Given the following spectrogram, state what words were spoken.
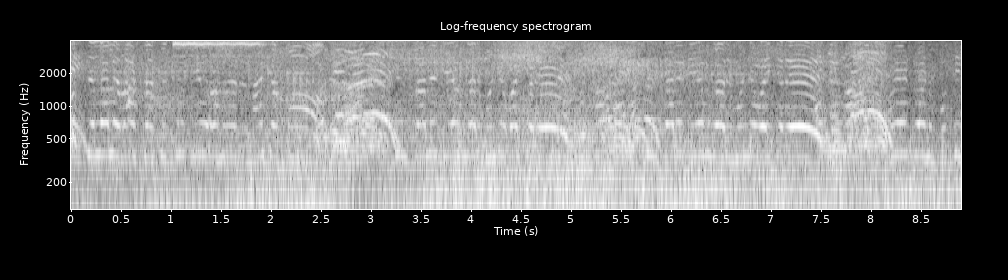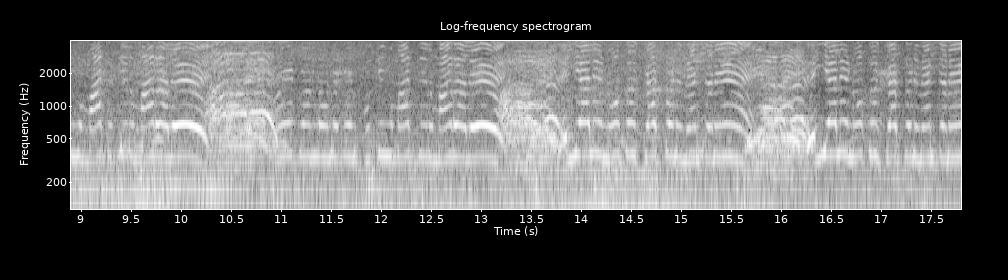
వర్తిల్లాలి రాష్ట్ర అధ్యక్షులు పివి రమణారెడ్డి నాయకత్వం. డిఎం గారి ముందు వైఖరి. డిఎం గారి ముందు వైఖరి. బుకింగ్ మాట తీరు మారాలి. బుకింగ్ మాట మారాలి. వెయ్యాలి నూతన చార్ట్లను వెంటనే. వెయ్యాలి నూతన చార్ట్లను వెంటనే.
